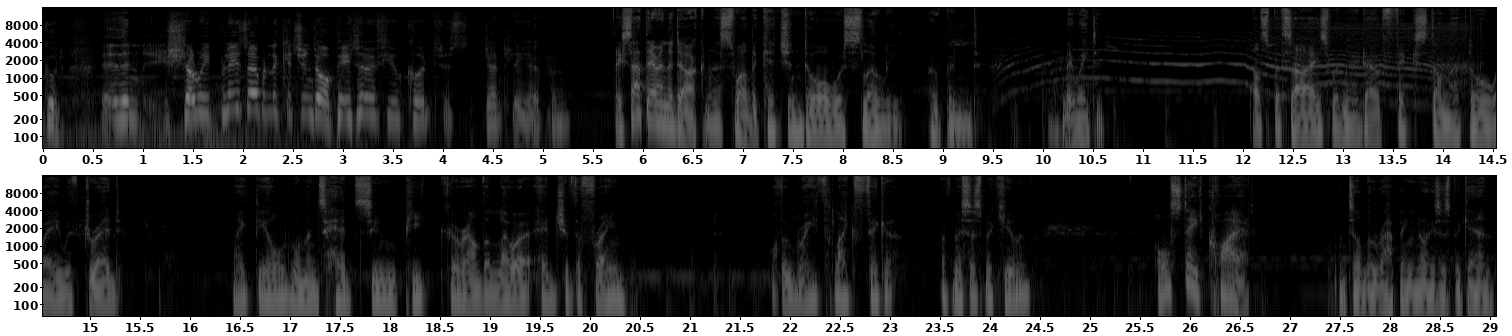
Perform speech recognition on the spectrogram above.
Good. Uh, then, shall we please open the kitchen door, Peter, if you could, just gently open. They sat there in the darkness while the kitchen door was slowly opened. They waited. Elspeth's eyes were no doubt fixed on that doorway with dread. Might the old woman's head soon peek around the lower edge of the frame? Or the wraith like figure of Mrs. McEwan? All stayed quiet until the rapping noises began.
